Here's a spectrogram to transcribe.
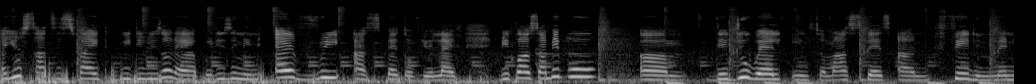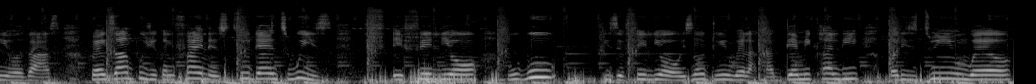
Are you satisfied with the result that you are producing in every aspect of your life? Because some people um, they do well in some aspects and fail in many others. For example, you can find a student who is a failure, who is a failure is not doing well academically, but is doing well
